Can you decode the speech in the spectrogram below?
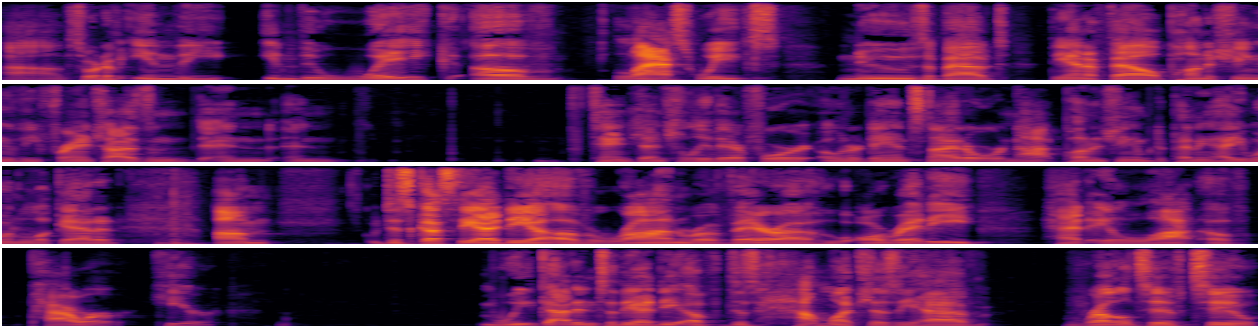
uh, sort of in the in the wake of last week's news about the NFL punishing the franchise and and and tangentially, therefore, owner Dan Snyder or not punishing him, depending how you want to look at it. Um, we discussed the idea of Ron Rivera, who already had a lot of power here we got into the idea of just how much does he have relative to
